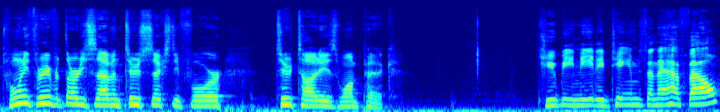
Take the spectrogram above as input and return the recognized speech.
Twenty three for thirty seven, two sixty four, two tutties, one pick. QB needed teams in the NFL.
